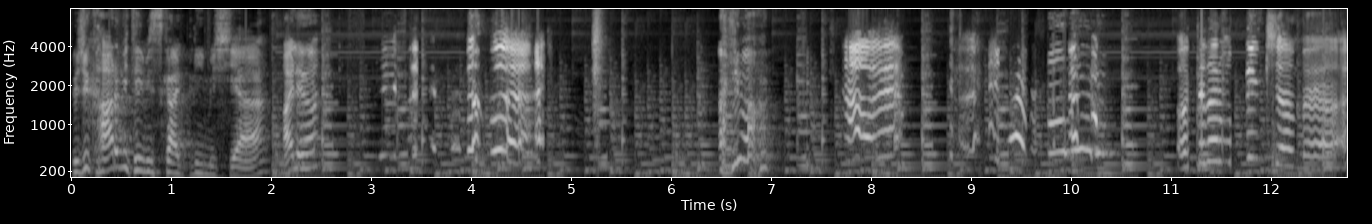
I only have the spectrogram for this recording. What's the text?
Çocuk harbi temiz kalpliymiş ya. Alo. Alo. Abi. o kadar mutluyum ki şu anda ya.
